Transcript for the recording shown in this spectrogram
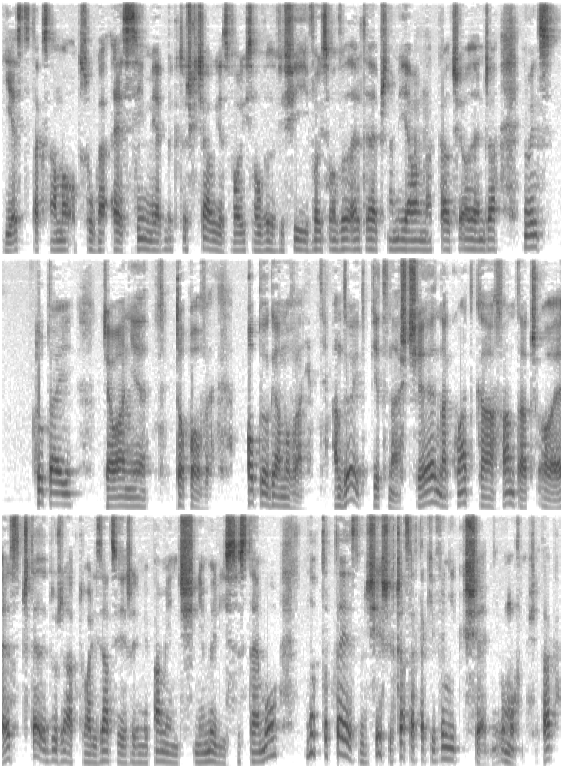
Jest tak samo obsługa eSIM, jakby ktoś chciał, jest Voice over Wi-Fi i Voice over LTE, przynajmniej ja mam na karcie Orange'a, no więc tutaj działanie topowe. Oprogramowanie. Android 15, nakładka Fantouch OS, cztery duże aktualizacje, jeżeli mnie pamięć nie myli z systemu, no to to jest w dzisiejszych czasach taki wynik średni, umówmy się, tak?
